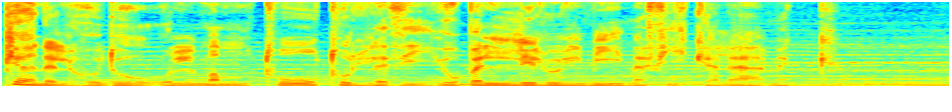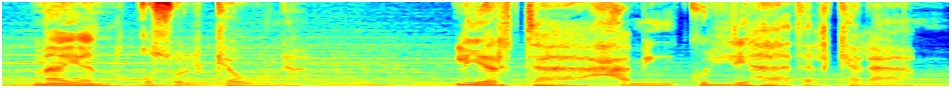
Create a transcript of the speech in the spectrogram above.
كان الهدوء الممطوط الذي يبلل الميم في كلامك ما ينقص الكون ليرتاح من كل هذا الكلام.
